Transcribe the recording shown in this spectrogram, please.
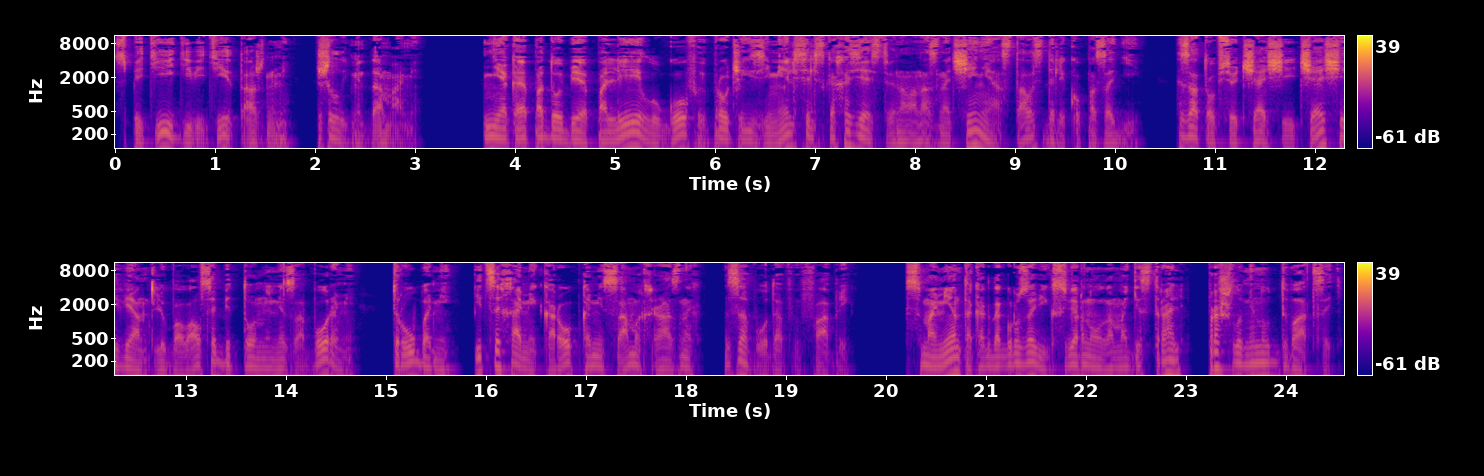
с пяти- и девятиэтажными жилыми домами. Некое подобие полей, лугов и прочих земель сельскохозяйственного назначения осталось далеко позади. Зато все чаще и чаще Виант любовался бетонными заборами, трубами и цехами-коробками самых разных заводов и фабрик. С момента, когда грузовик свернул на магистраль, прошло минут двадцать,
